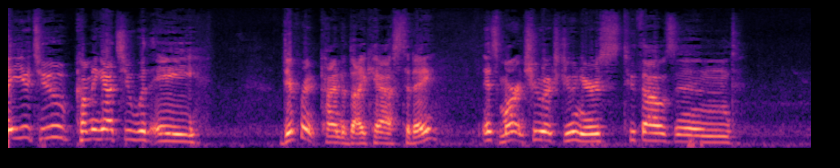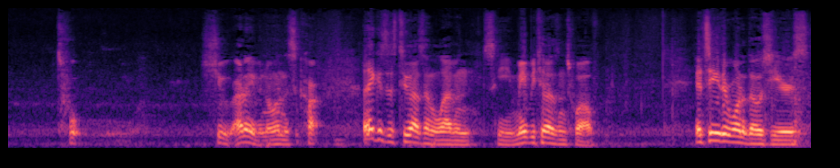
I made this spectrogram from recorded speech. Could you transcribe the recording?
Hey YouTube, coming at you with a different kind of diecast today. It's Martin Truex Jr.'s 2000... Shoot, I don't even know when this car... I think it's his 2011 scheme, maybe 2012. It's either one of those years.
